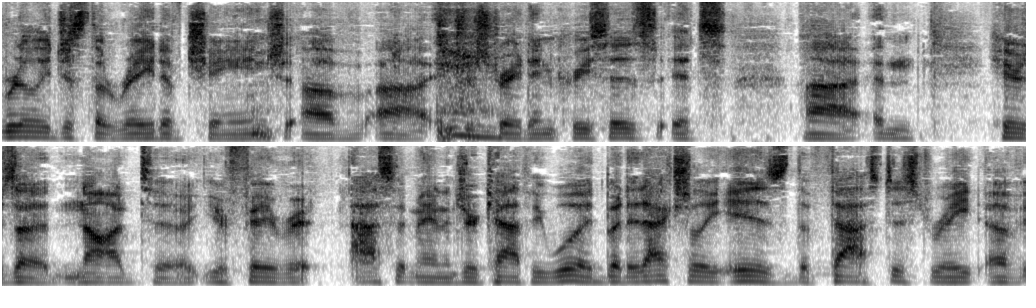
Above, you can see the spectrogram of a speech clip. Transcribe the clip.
really just the rate of change of uh, interest rate increases, it's uh, and here's a nod to your favorite asset manager, Cathie Wood, but it actually is the fastest rate of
